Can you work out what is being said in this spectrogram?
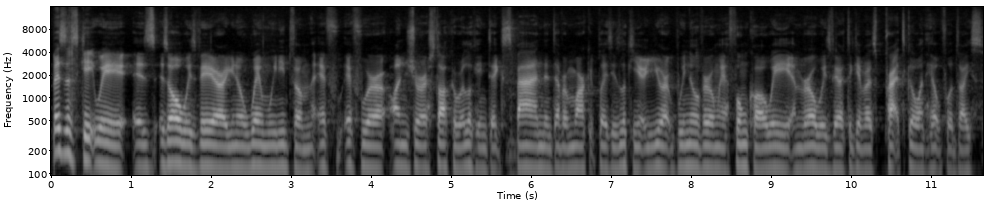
Business Gateway is, is always there, you know, when we need them. If, if we're unsure of stock or we're looking to expand into other marketplaces, looking at Europe, we know they're only a phone call away and they're always there to give us practical and helpful advice.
